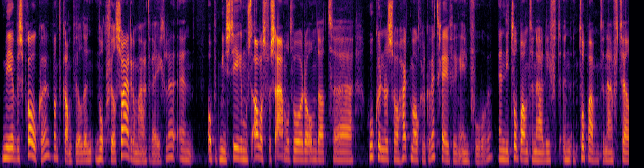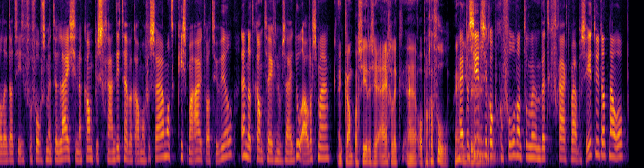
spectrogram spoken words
meer besproken, want Kamp wilde nog veel zwaardere maatregelen. En op het ministerie moest alles verzameld worden, omdat eh, hoe kunnen we zo hard mogelijke wetgeving invoeren? En die topambtenaar, die, een, een topambtenaar vertelde dat hij vervolgens met een lijstje naar Kamp is gegaan. Dit heb ik allemaal verzameld, kies maar uit wat u wil. En dat Kamp tegen hem zei, doe alles maar. En Kamp baseerde zich eigenlijk eh, op een gevoel. Hè? Hij baseerde zich op een gevoel, want toen hem werd gevraagd, waar baseert u dat nou op?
